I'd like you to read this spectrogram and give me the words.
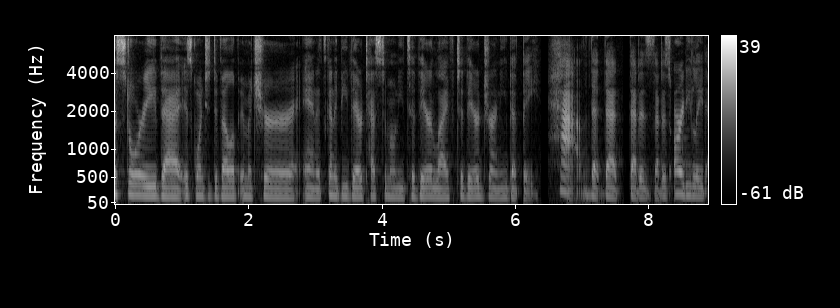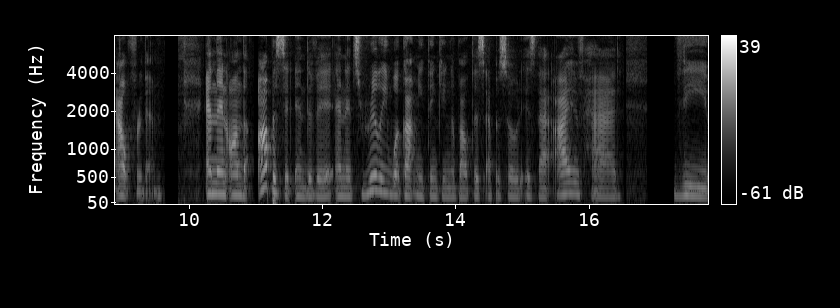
a story that is going to develop and mature and it's going to be their testimony to their life to their journey that they have that that that is that is already laid out for them. And then on the opposite end of it and it's really what got me thinking about this episode is that i have had the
